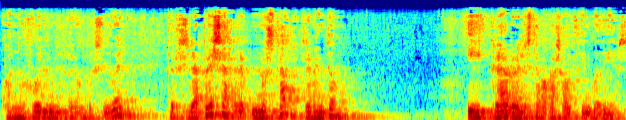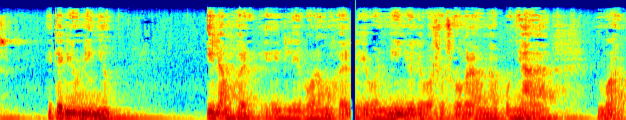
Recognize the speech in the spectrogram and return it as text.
Cuando fueron dijeron, pero si no pero si la presa no está, reventó. Y claro, él estaba casado cinco días y tenía un niño. Y la mujer, y llevó a la mujer, llevó el niño, llevó a su suegra, una cuñada. Bueno,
